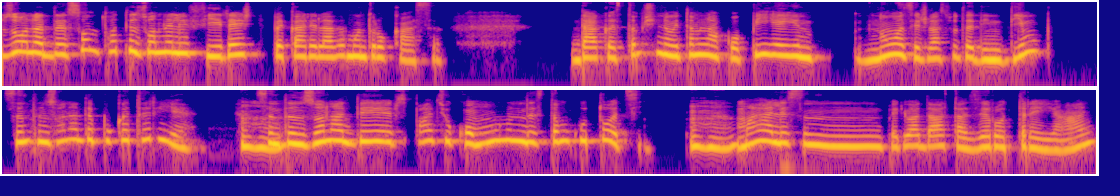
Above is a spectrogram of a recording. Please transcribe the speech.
zonă de somn, toate zonele firești pe care le avem într-o casă. Dacă stăm și ne uităm la copii, ei în 90% din timp sunt în zona de bucătărie. Uh-huh. Sunt în zona de spațiu comun unde stăm cu toții. Uh-huh. Mai ales în perioada asta 0-3 ani,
